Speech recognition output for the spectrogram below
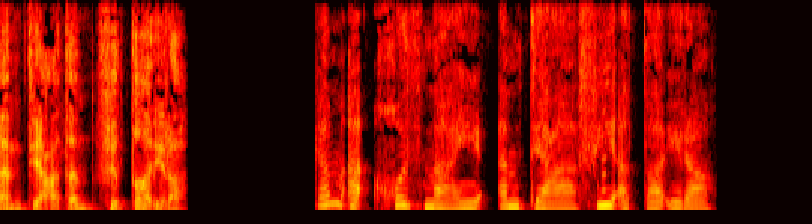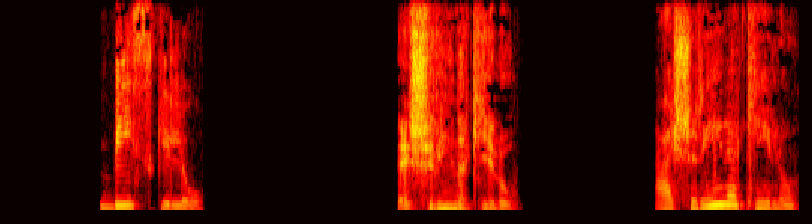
أمتعة في الطائرة؟ كم أخذ معي أمتعة في الطائرة؟ बीस किलो عشرين كيلو عشرين كيلو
